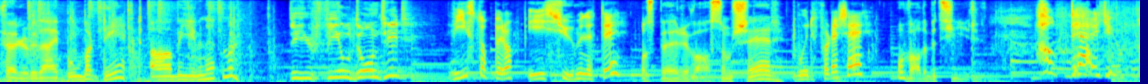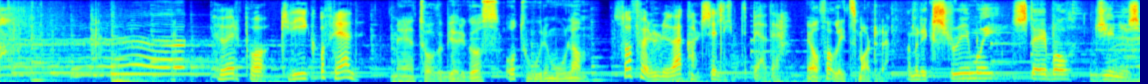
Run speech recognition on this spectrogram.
Føler du deg bombardert av begivenhetene? Do you feel daunted? Vi stopper opp i 20 minutter, Og spør hva som skjer, hvorfor det skjer. og hva det betyr. How dare you? Hør på Krig og fred, Med Tove Bjørgaas og Tore Moland. så føler du deg kanskje litt bedre. Iallfall litt smartere. I'm an extremely stable genius.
